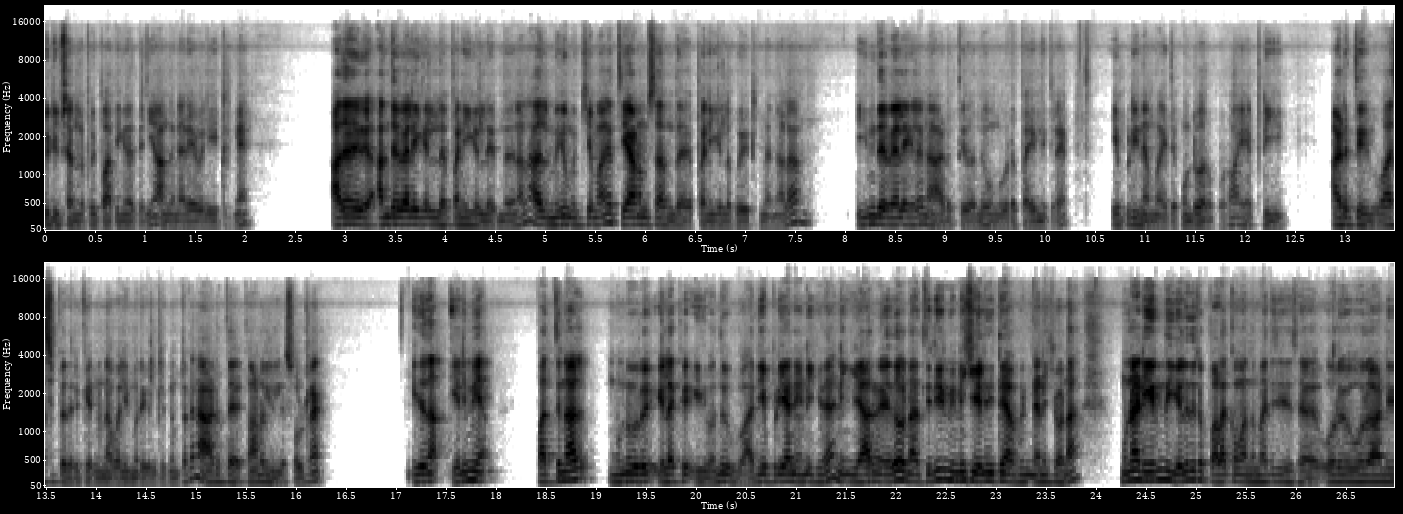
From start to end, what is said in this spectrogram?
யூடியூப் சேனலில் போய் பார்த்தீங்கன்னா தெரியும். அங்கே நிறைய வெளியிட்டிருக்கேன். அது அந்த வேலைகளில் பணிகளில் இருந்ததுனால அதில் மிக முக்கியமாக தியானம் சார்ந்த பணிகளில் போயிட்டு இருந்ததுனால இந்த வேலைகளை நான் அடுத்து வந்து உங்களோட பயணிக்கிறேன் எப்படி நம்ம இதை கொண்டு வர போகிறோம் எப்படி அடுத்து வாசிப்பதற்கு என்னென்ன வழிமுறைகள் இருக்குன்றதை நான் அடுத்த காணொலியில் சொல்கிறேன் இதுதான். எளிமையாக பத்து நாள் முந்நூறு இலக்கு. இது வந்து அதிகப்படியான எண்ணிக்கை தான் நீங்கள் யாரும் ஏதோ நான் திடீர்னு இன்னைக்கு எழுதிட்டேன் அப்படின்னு நினைக்கோன்னா முன்னாடி இருந்து எழுதுகிற பழக்கம் அந்த மாதிரி ஒரு ஒரு ஆண்டு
